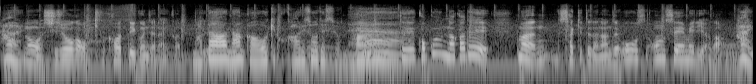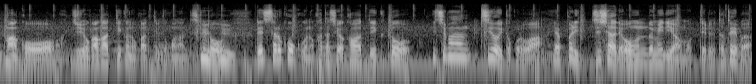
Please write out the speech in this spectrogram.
はい。の市場が大きく変わっていくんじゃないかっていう。またなんか大きく変わりそうですよね。はい、でここの中で、まあ、さっき言ってたなんで音音声メディアが、はい。まあ、こう需要が上がっていくのかっていうところなんですけど、うんうん。デジタル広告の形が変わっていくと一番強いところはやっぱり自社でオウンドメディアを持ってる例えば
